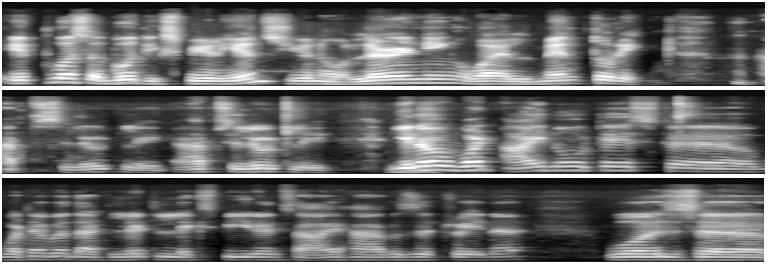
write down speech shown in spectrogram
it was a good experience you know learning while mentoring. Absolutely absolutely. You know what i noticed uh, whatever that little experience i have as a trainer was uh,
